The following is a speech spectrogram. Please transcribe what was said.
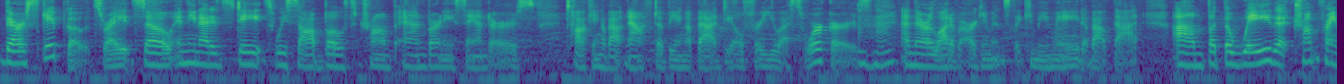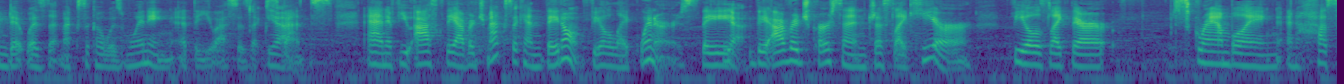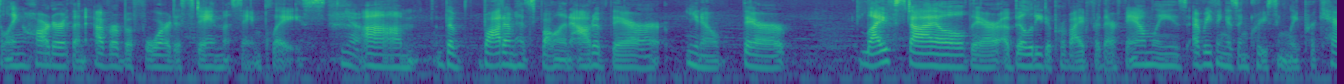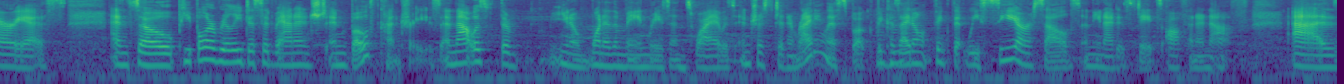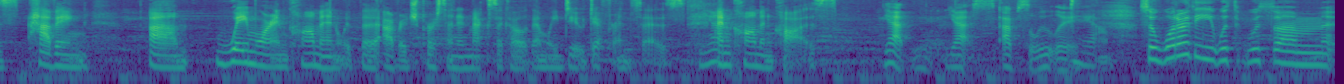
there are scapegoats, right? So in the United States, we saw both Trump and Bernie Sanders talking about NAFTA being a bad deal for U.S. workers, and there are a lot of arguments that can be made about that. Um, but the way that Trump framed it was that Mexico was winning at the U.S.'s expense, and if you ask the average Mexican, they don't feel like winners. They Yeah. the average person, just like here, feels like they're scrambling and hustling harder than ever before to stay in the same place. Yeah. Um, the bottom has fallen out of their, you know, their lifestyle, their ability to provide for their families. Everything is increasingly precarious. And so people are really disadvantaged in both countries. And that was the you know one of the main reasons why I was interested in writing this book because I don't think that we see ourselves in the United States often enough as having um, way more in common with the average person in Mexico than we do differences Yeah. and common cause. Yeah. Yes. Absolutely. Yeah. So, what are the with with um,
